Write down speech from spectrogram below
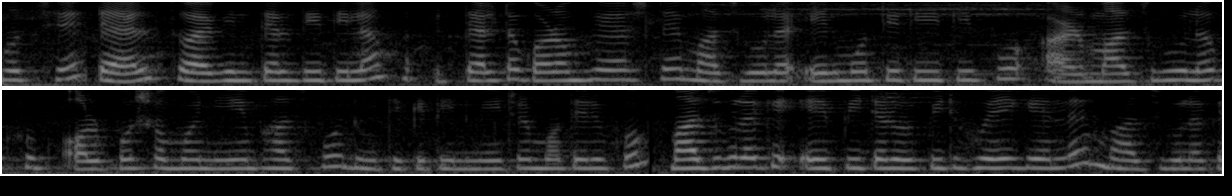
হচ্ছে তেল, সয়াবিন তেল দিয়ে দিলাম। তেলটা গরম হয়ে আসলে মাছগুলো এর মধ্যে দিয়ে দিব আর মাছগুলো খুব অল্প সময় নিয়ে ভাজবো, দুই থেকে তিন মিনিটের মতো এরকম। মাছগুলোকে এই পিঠ আর ওই পিঠ হয়ে গেলে মাছগুলোকে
